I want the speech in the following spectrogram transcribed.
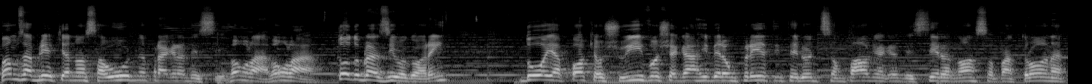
Vamos abrir aqui a nossa urna para agradecer. Vamos lá, vamos lá. Todo o Brasil agora, hein? Do Oiapoque ao Chuí, vou chegar a Ribeirão Preto, interior de São Paulo, e agradecer a nossa patrona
